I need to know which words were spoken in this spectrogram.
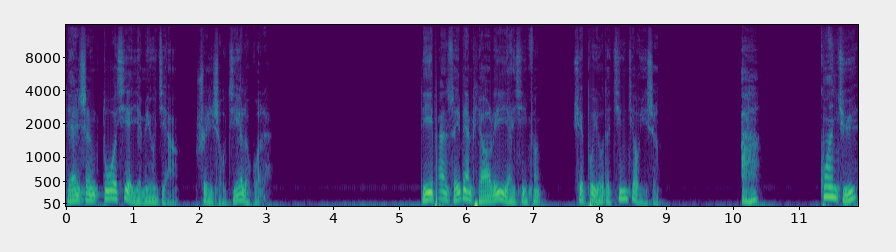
连声多谢也没有讲，顺手接了过来。李盼随便瞟了一眼信封，却不由得惊叫一声：“啊，公安局！”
